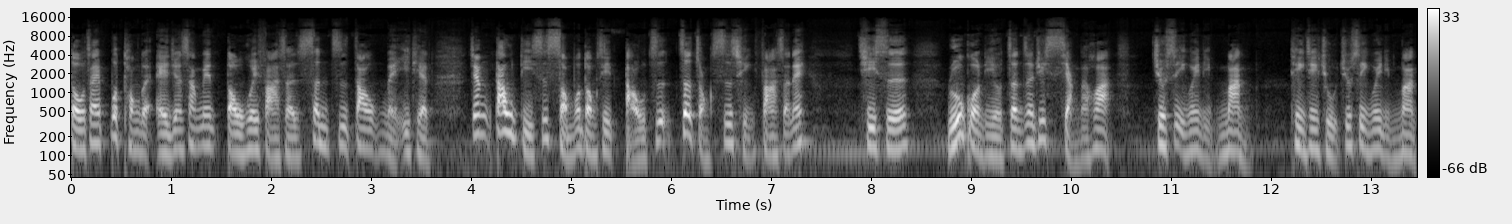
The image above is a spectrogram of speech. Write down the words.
都在不同的 agent 上面都会发生，甚至到每一天。这样到底是什么东西导致这种事情发生呢？其实如果你有真正去想的话，就是因为你慢。听清楚，就是因为你慢。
